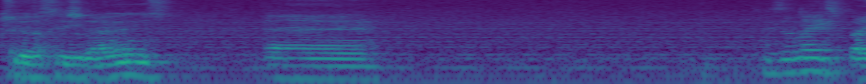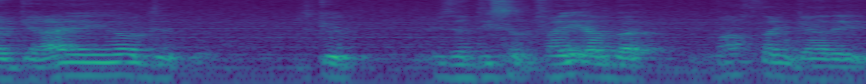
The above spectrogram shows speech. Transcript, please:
two or three rounds. Uh, he's a nice big guy, you know. He's good. He's a decent fighter, but I think Gary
